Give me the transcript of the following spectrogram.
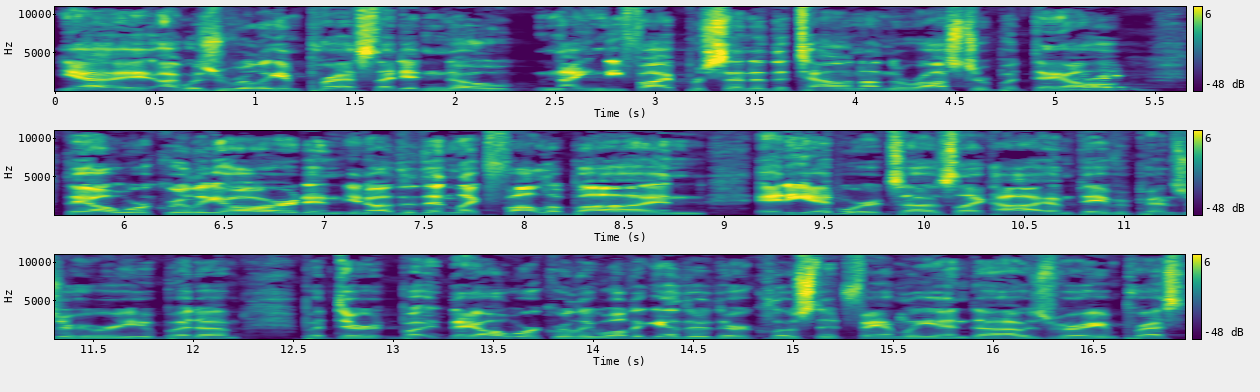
yeah, I- I was really impressed. I didn't know ninety five percent of the talent on the roster, but they all they all work really hard. And you know, other than like Fallah Bahh and Eddie Edwards, I was like, "Hi, I'm David Penzer. Who are you?" But um, but they're but they all work really well together. They're a close knit family, and uh, I was very impressed.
